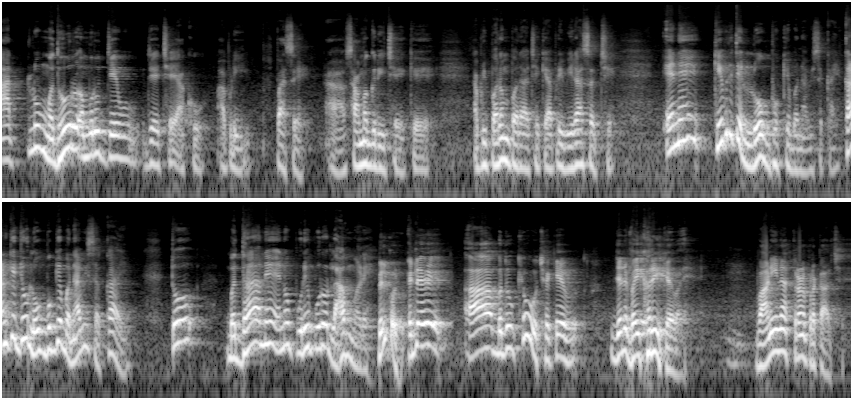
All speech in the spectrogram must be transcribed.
આટલું મધુર અમૃત જેવું જે છે આખું આપણી પાસે, આ સામગ્રી છે કે આપણી પરંપરા છે કે આપણી વિરાસત છે, એને કેવી રીતે લોકભોગ્ય બનાવી શકાય? કારણ કે જો લોકભોગ્ય બનાવી શકાય, તો બધાને એનો પૂરેપૂરો લાભ મળે. બિલકુલ. એટલે આ બધું કેવું છે કે જેને વૈખરી કહેવાય, વાણીના ત્રણ પ્રકાર છે.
